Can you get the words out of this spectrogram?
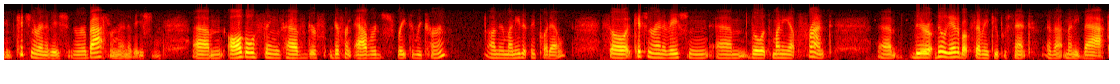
a kitchen renovation or a bathroom renovation um, all those things have dif- different average rates of return on their money that they put out. So a kitchen renovation, um, though it's money up front, um, they'll get about 72% of that money back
